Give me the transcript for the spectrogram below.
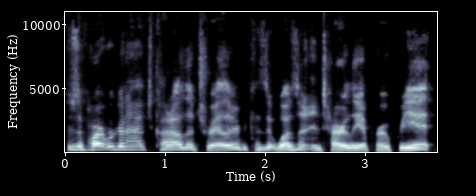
There's a part we're gonna have to cut out of the trailer because it wasn't entirely appropriate.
